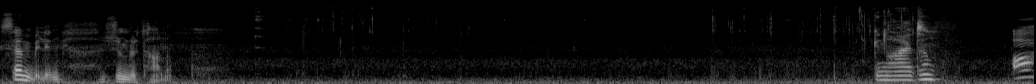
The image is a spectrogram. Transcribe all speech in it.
Sen bilin Zümrüt Hanım. Günaydın. Ah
